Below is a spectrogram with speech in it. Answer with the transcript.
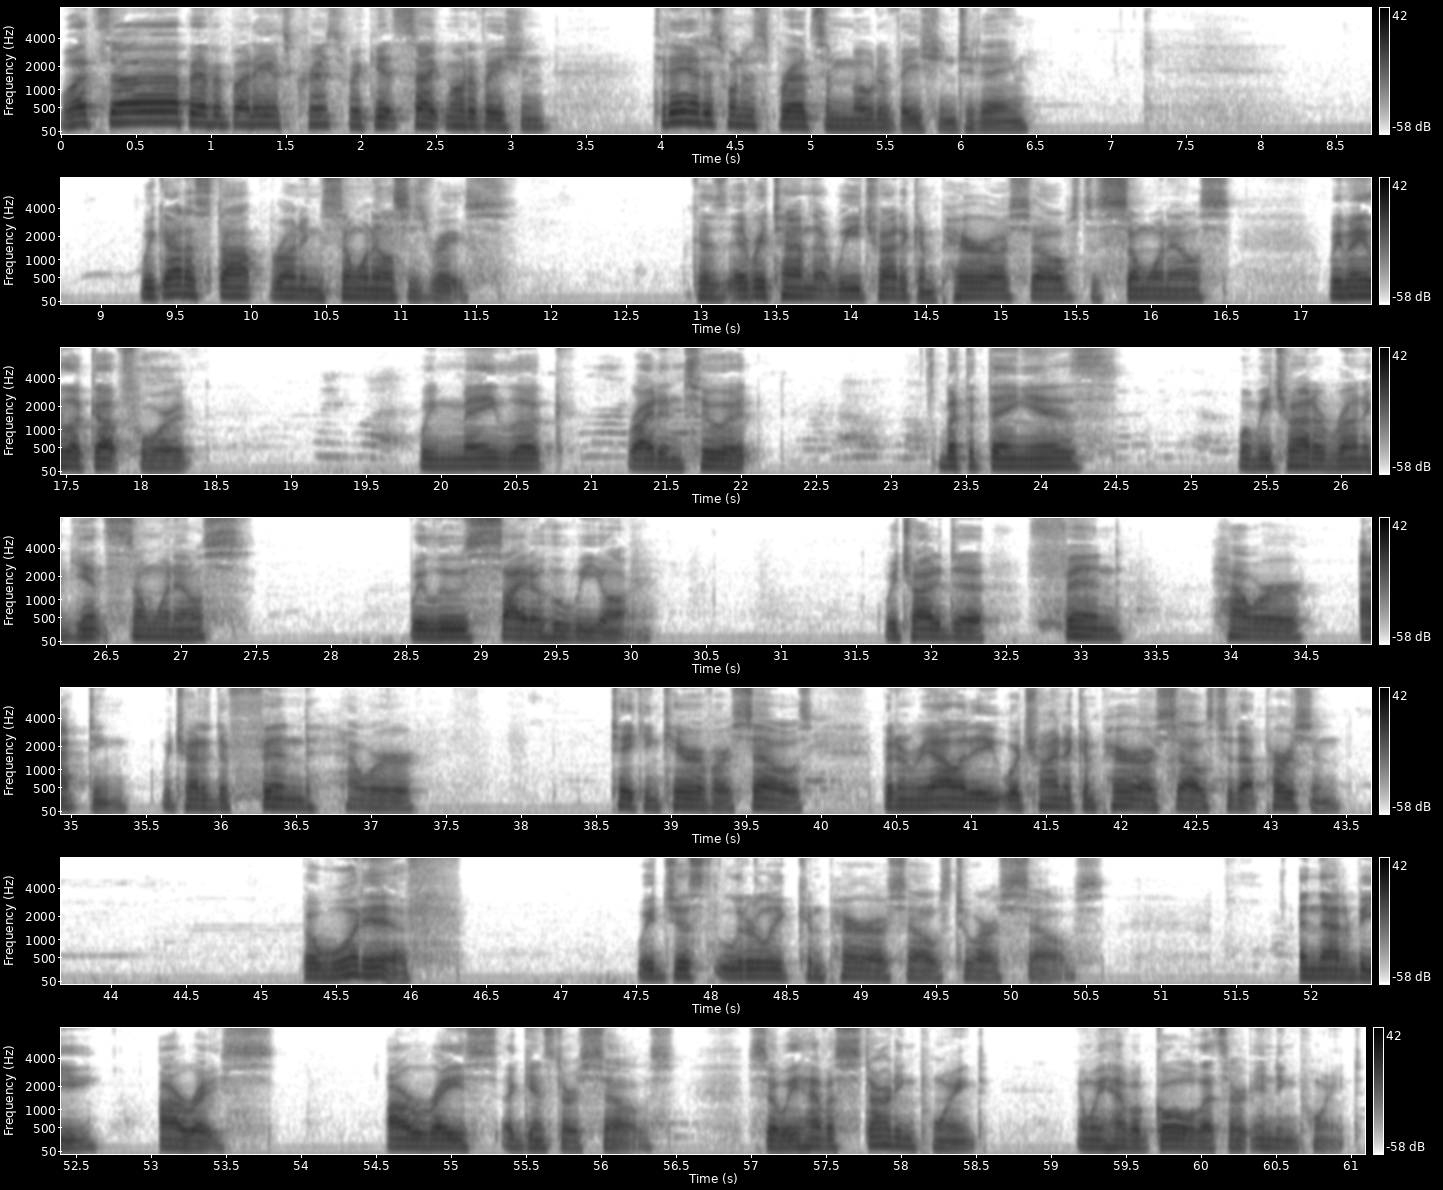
What's up, everybody? It's Chris for Get Psych Motivation. Today, I just want to spread some motivation today. We got to stop running someone else's race. Because every time that we try to compare ourselves to someone else, we may look up for it. We may look right into it. But the thing is, when we try to run against someone else, we lose sight of who we are. We try to defend how we're acting. We try to defend how we're taking care of ourselves. But in reality, we're trying to compare ourselves to that person. But what if we just literally compare ourselves to ourselves? And that'd be our race. Our race against ourselves. So we have a starting point and we have a goal that's our ending point.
